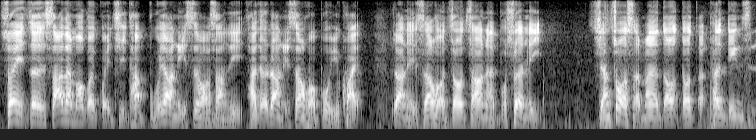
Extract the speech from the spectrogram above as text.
所以这撒旦魔鬼鬼气，他不要你侍奉上帝，他就让你生活不愉快，让你生活周遭呢不顺利，想做什么都都得碰钉子。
